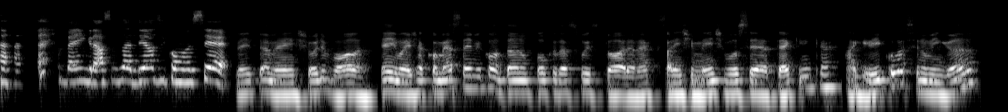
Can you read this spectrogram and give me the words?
tudo bem, graças a Deus. E com você? Bem também, show de bola. Ei, mas já começa aí me contando um pouco da sua história, né? Aparentemente você é técnica agrícola, se não me engano,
